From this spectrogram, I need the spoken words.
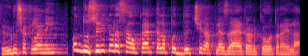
फेडू शकला नाही. पण दुसरीकडे सावकार त्याला पद्धतशीर आपल्या जाळ्यात अडकवत राहिला.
